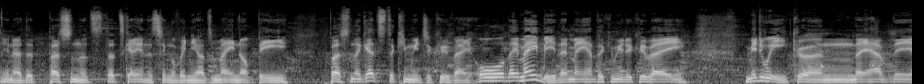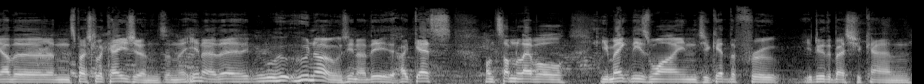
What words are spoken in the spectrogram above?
You know the person that's that's getting the single vineyards may not be the person that gets the commuter cuvee or they may be. They may have the commuter cuvee midweek and they have the other and special occasions and you know who, who, knows you know the, I guess on some level you make these wines you get the fruit you do the best you can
